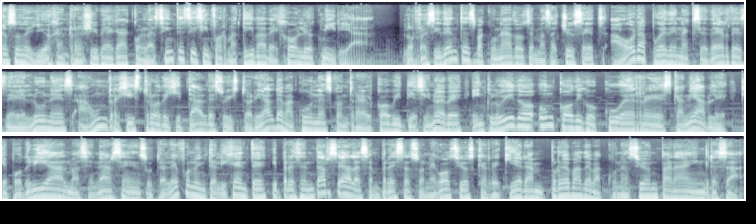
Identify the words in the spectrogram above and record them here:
Yo soy Johan Rashi Vega con la síntesis informativa de Holyoke Media. Los residentes vacunados de Massachusetts ahora pueden acceder desde el lunes a un registro digital de su historial de vacunas contra el COVID-19, incluido un código QR escaneable que podría almacenarse en su teléfono inteligente y presentarse a las empresas o negocios que requieran prueba de vacunación para ingresar.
